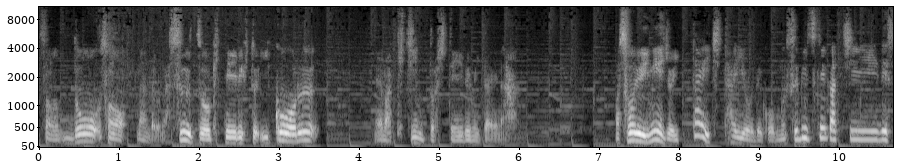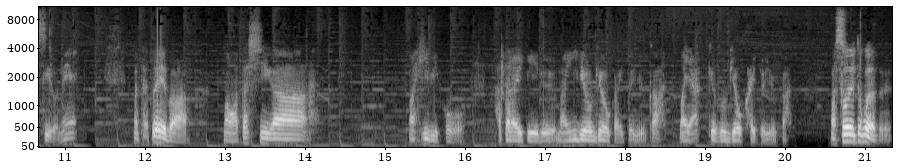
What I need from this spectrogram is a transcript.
その、どう、その、なんだろうな、スーツを着ている人イコール、えまあ、きちんとしているみたいな、あ、そういうイメージを1対1対応でこう結びつけがちですよね。まあ、例えば、まあ、私が、まあ、日々こう、働いている、まあ、医療業界というか、まあ、薬局業界というか、まあ、そういうところだと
